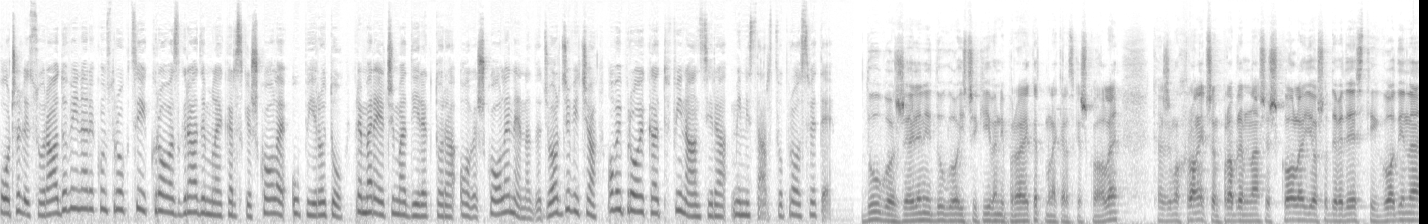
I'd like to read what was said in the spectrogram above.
Počeli su radovi na rekonstrukciji krova zgrade Mlekarske škole u Pirotu. Prema rečima direktora ove škole, Nenada Đorđevića, ovaj projekat finansira Ministarstvo prosvete dugo željeni, dugo iščekivani projekat mlekarske škole, kažemo hroničan problem naše škole još od 90. godina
